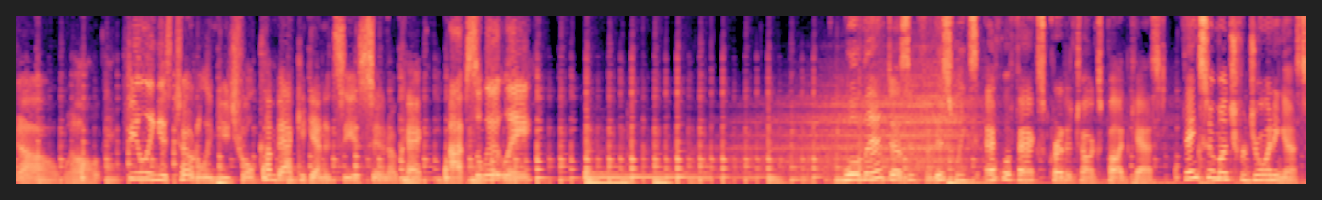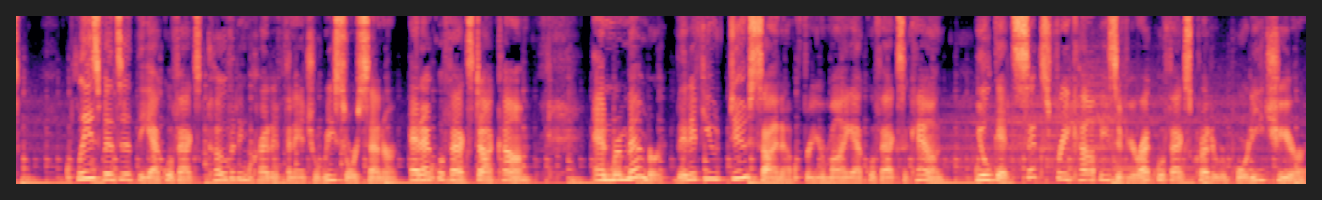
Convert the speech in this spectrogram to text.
Oh, well, feeling is totally mutual. Come back again and see us soon, okay? Absolutely. Well, that does it for this week's Equifax Credit Talks podcast. Thanks so much for joining us. Please visit the Equifax COVID and Credit Financial Resource Center at Equifax.com. And remember that if you do sign up for your My Equifax account, you'll get six free copies of your Equifax credit report each year,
